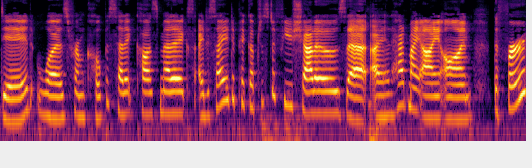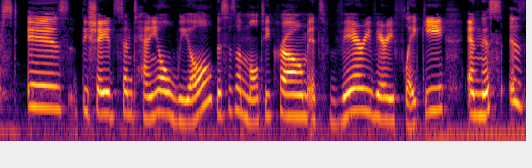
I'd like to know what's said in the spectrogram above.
did was from Copacetic Cosmetics. I decided to pick up just a few shadows that I had had my eye on. The first is the shade Centennial Wheel. This is a multi-chrome. It's very, very flaky. And this is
